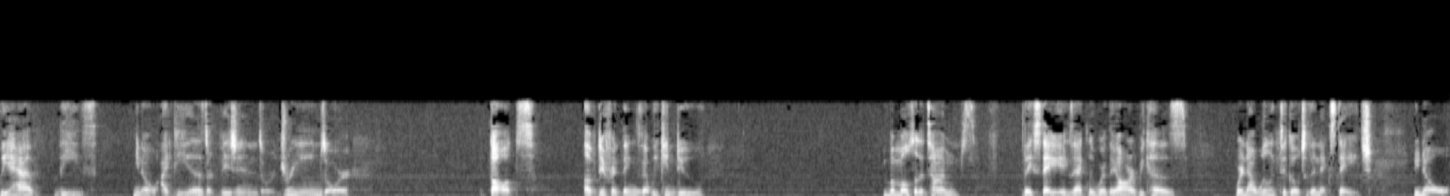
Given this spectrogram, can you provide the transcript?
we have these, you know, ideas or visions or dreams or thoughts of different things that we can do. But most of the times, they stay exactly where they are because we're not willing to go to the next stage. You know,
